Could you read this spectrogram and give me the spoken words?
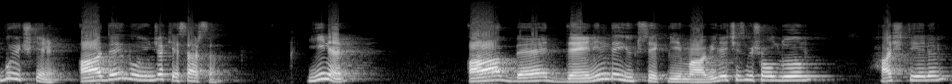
bu üçgeni AD boyunca kesersem yine ABD'nin de yüksekliği mavi ile çizmiş olduğum H diyelim.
